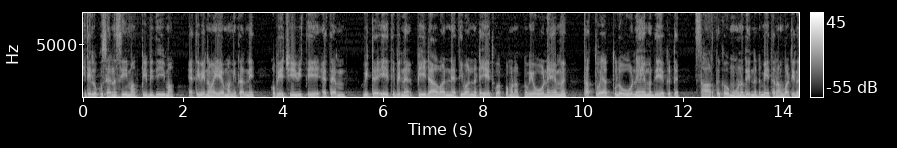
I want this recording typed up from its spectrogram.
හිතේ ලොකු සැනසීමක් පිබිදීමක් ඇතිවෙනවය මහිතන්නේ ඔබේ ජීවිතයේ ඇතැම් විට ඒ තිබෙන පීඩාවන් නැතිවන්නට හේතුවක් පමණක් නොවේ. ඕනෑම තත්ත්වයක් තුළ ඕනෑම දෙයකට සාර්ථකව මුහුණ දෙන්නට මේ තරම් වටින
